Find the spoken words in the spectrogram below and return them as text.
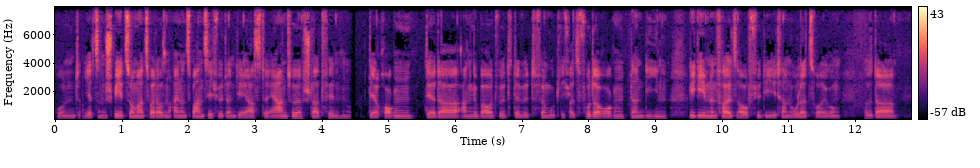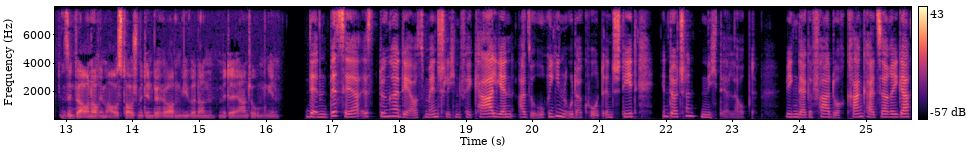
und jetzt im Spätsommer 2021 wird dann die erste Ernte stattfinden. Der Roggen, der da angebaut wird, der wird vermutlich als Futterroggen dann dienen, gegebenenfalls auch für die Ethanolerzeugung. Also da sind wir auch noch im Austausch mit den Behörden, wie wir dann mit der Ernte umgehen. Denn bisher ist Dünger, der aus menschlichen Fäkalien, also Urin oder Kot entsteht, in Deutschland nicht erlaubt. Wegen der Gefahr durch Krankheitserreger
